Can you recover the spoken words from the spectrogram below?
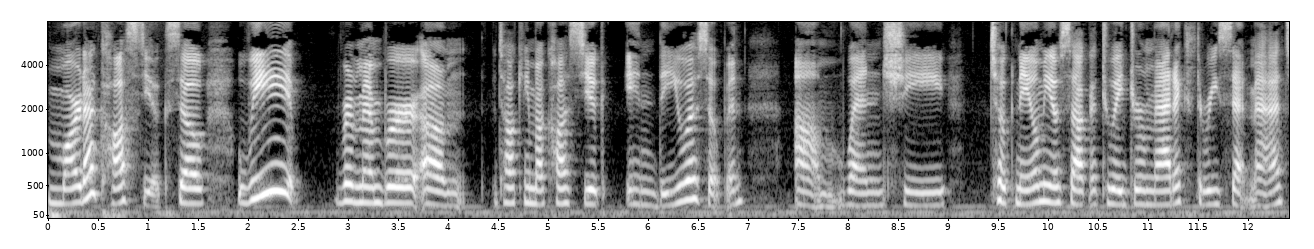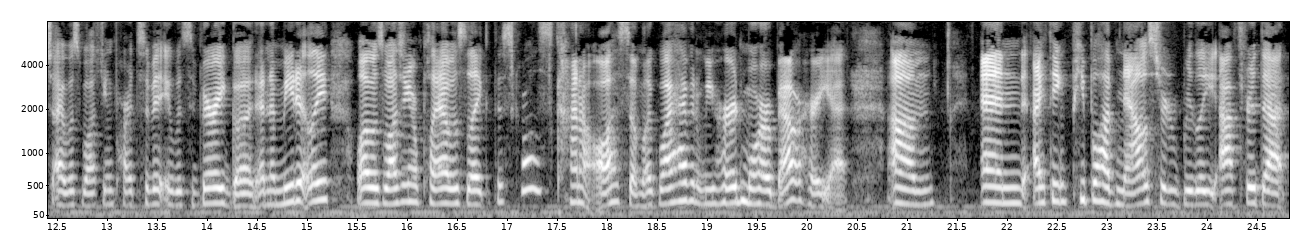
Marta Kostyuk. So we remember um, talking about Kostyuk in the U.S. Open um, when she took Naomi Osaka to a dramatic three set match. I was watching parts of it. It was very good. And immediately while I was watching her play, I was like, this girl's kind of awesome. Like, why haven't we heard more about her yet? Um, and I think people have now started really after that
